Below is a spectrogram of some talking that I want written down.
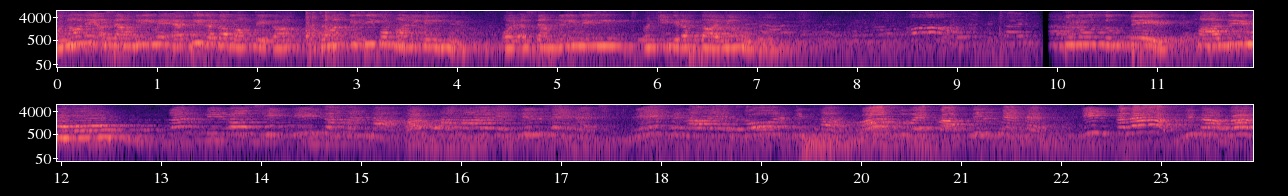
उन्होंने असेंबली में ऐसी जगह बम फेंका जहाँ किसी को हानि नहीं हुई और असेंबली में ही उनकी गिरफ्तारियाँ हो गई। राजगुरु, सुखदेव, हाजिर हो फिरोजी की तमन्ना अब हमारे दिल में है देखना है ज़ोर कितना बाजुए का दिल में है इनकलाब जिंदाबाद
